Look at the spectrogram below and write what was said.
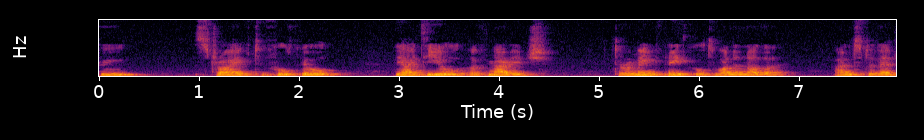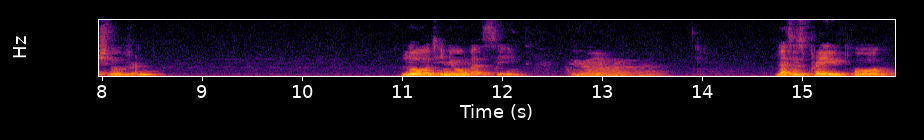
who strive to fulfill the ideal of marriage, to remain faithful to one another and to their children. Lord, in your mercy, prayer. let us pray for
